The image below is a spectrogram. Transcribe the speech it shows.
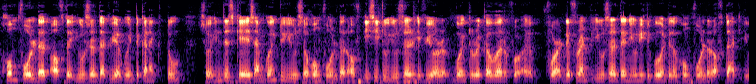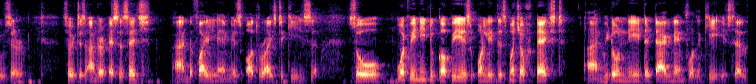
home folder of the user that we are going to connect to. So in this case, I'm going to use the home folder of EC2 user. If you are going to recover for, uh, for a different user, then you need to go into the home folder of that user. So it is under SSH and the file name is authorized keys. So what we need to copy is only this much of text and we don't need the tag name for the key itself.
